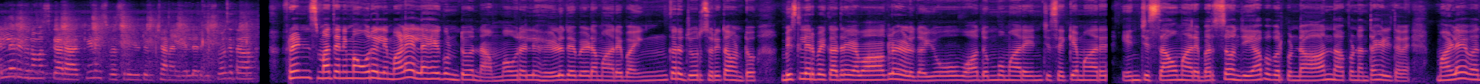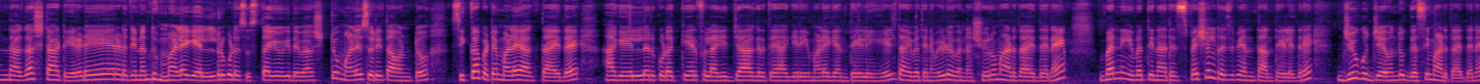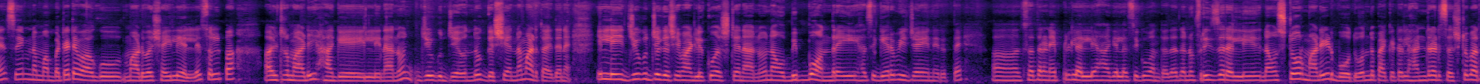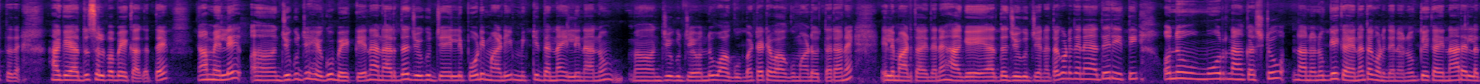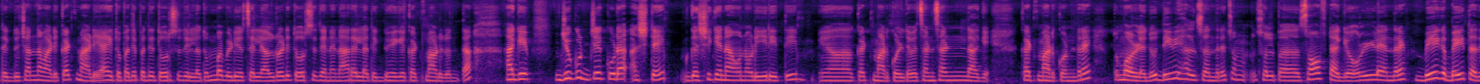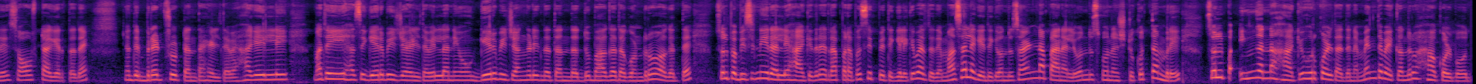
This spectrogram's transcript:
ಎಲ್ಲರಿಗೂ ನಮಸ್ಕಾರ. ಕೇಳಿಸ್ಬಸ್ರಿ ಯೂಟ್ಯೂಬ್ ಚಾನಲ್ಗೆ ಎಲ್ಲರಿಗೂ ಸ್ವಾಗತ. ಫ್ರೆಂಡ್ಸ್ ಮತ್ತೆ ನಿಮ್ಮ ಊರಲ್ಲಿ ಮಳೆ ಎಲ್ಲ ಹೇಗುಂಟು? ನಮ್ಮ ಊರಲ್ಲಿ ಹೇಳುದೇ ಬೇಡ ಮಾರೆ, ಭಯಂಕರ ಜೋರು ಸುರಿತಾ ಉಂಟು. ಬಿಸಿಲಿರ್ಬೇಕಾದ್ರೆ ಯಾವಾಗಲೂ ಹೇಳೋದು, ಅಯ್ಯೋ, ವಾ, ದೊಂಬು ಮಾರೆ, ಎಂಚಿ ಸೆಕೆ ಮಾರೆ, ಎಂಚಿ ಸಾವು ಮಾರೆ, ಬರ್ಸ ಒಂಜಿ ಯಾಪ ಬರ್ಪುಂಡ ಅಂದ ಹಾಪುಂಡ ಅಂತ ಹೇಳ್ತೇವೆ. ಮಳೆ ಬಂದಾಗ ಸ್ಟಾರ್ಟ್ ಎರಡೇ ಎರಡು ದಿನದ್ದು ಮಳೆಗೆ ಎಲ್ಲರೂ ಕೂಡ ಸುಸ್ತಾಗಿ ಹೋಗಿದ್ದೇವೆ. ಅಷ್ಟು ಮಳೆ ಸುರಿತಾ ಉಂಟು. ಸಿಕ್ಕಾಪಟ್ಟೆ ಮಳೆ ಆಗ್ತಾ ಇದೆ. ಹಾಗೆ ಎಲ್ಲರೂ ಕೂಡ ಕೇರ್ಫುಲ್ ಆಗಿ ಜಾಗ್ರತೆ ಆಗಿರಿ ಮಳೆಗೆ ಅಂತೇಳಿ ಹೇಳ್ತಾ ಇವತ್ತಿನ ವಿಡಿಯೋವನ್ನು ಶುರು ಮಾಡ್ತಾ ಇದ್ದೇನೆ. ಬನ್ನಿ ಇವತ್ತಿನ ಸ್ಪೆಷಲ್ ರೆಸಿಪಿ ಅಂತ ಅಂತ ಹೇಳಿದರೆ ಜೀವಗುಜ್ಜೆ ಒಂದು ಗಸಿ ಮಾಡ್ತಾ ಇದ್ದೇನೆ. ಸೇಮ್ ನಮ್ಮ ಬಟಾಟೆ ವಾಗು ಮಾಡುವ ಶೈಲಿಯಲ್ಲೇ ಸ್ವಲ್ಪ ಅಲ್ಟ್ರ್ ಮಾಡಿ ಹಾಗೆ ಇಲ್ಲಿ ನಾನು ಜೀವಗುಜ್ಜೆ ಒಂದು ಗಸಿಯನ್ನು ಮಾಡ್ತಾ ಇದ್ದೇನೆ. ಇಲ್ಲಿ ಜೀವಗುಜ್ಜೆ ಗಸಿ ಮಾಡಲಿಕ್ಕೂ ಅಷ್ಟೇ ನಾನು, ನಾವು ಬಿಬ್ಬು ಅಂದರೆ ಈ ಹಸಿ ಗೇರು ಬೀಜ ಏನಿರುತ್ತೆ ಸಾಧಾರಣ ಏಪ್ರಿಲಲ್ಲಿ ಹಾಗೆಲ್ಲ ಸಿಗುವಂಥದ್ದು. ಅದನ್ನು ಫ್ರೀಝರಲ್ಲಿ ನಾವು ಸ್ಟೋರ್ ಮಾಡಿ ಇಡ್ಬೋದು. ಒಂದು ಪ್ಯಾಕೆಟಲ್ಲಿ ಹಂಡ್ರೆಡ್ಸ್ ಅಷ್ಟು ಬರ್ತದೆ. ಹಾಗೆ ಅದು ಸ್ವಲ್ಪ ಬೇಕಾಗುತ್ತೆ. ಆಮೇಲೆ ಜುಗುಜ್ಜೆ ಹೇಗೂ ಬೇಕೇ? ನಾನು ಅರ್ಧ ಜಿಗುಜ್ಜೆ ಇಲ್ಲಿ ಪೋಡಿ ಮಾಡಿ ಮಿಕ್ಕಿದ್ದನ್ನು ಇಲ್ಲಿ ನಾನು ಜುಗುಜ್ಜೆ ಒಂದು ವಾಗು, ಬಟಾಟೆ ವಾಗು ಮಾಡೋ ಥರನೇ ಇಲ್ಲಿ ಮಾಡ್ತಾ ಇದ್ದೇನೆ. ಹಾಗೆ ಅರ್ಧ ಜಿಗುಜ್ಜೆಯನ್ನು ತಗೊಂಡಿದ್ದೇನೆ. ಅದೇ ರೀತಿ ಒಂದು ಮೂರು ನಾಲ್ಕಷ್ಟು ನಾನು ನುಗ್ಗೆಕಾಯಿಯನ್ನು ತಗೊಂಡಿದ್ದೇನೆ. ನುಗ್ಗೆಕಾಯಿ ನಾರೆಲ್ಲ ತೆಗೆದು ಚೆಂದ ಮಾಡಿ ಕಟ್ ಮಾಡಿ, ಆಯಿತು, ಪದೇ ಪದೇ ತೋರಿಸೋದಿಲ್ಲ. ತುಂಬ ವೀಡಿಯೋಸಲ್ಲಿ ಆಲ್ರೆಡಿ ತೋರಿಸಿದ್ದೇನೆ. ನಾರೆಲ್ಲ ತೆಗೆದು ಹೇಗೆ ಕಟ್ ಮಾಡೋದು ಅಂತ ಹಾಗೆ ಜುಗುಡ್ಜೆ ಕೂಡ ಅಷ್ಟೇ. ಗಶಿಗೆ ನಾವು ನೋಡಿ ಈ ರೀತಿ ಕಟ್ ಮಾಡ್ಕೊಳ್ತೇವೆ ಸಣ್ಣ ಸಣ್ಣದಾಗಿ ಕಟ್ ಮಾಡಿಕೊಂಡ್ರೆ ತುಂಬ ಒಳ್ಳೆಯದು ದಿವಿ ಹಲ್ಸು ಅಂದರೆ ಸ್ವಲ್ಪ ಸಾಫ್ಟಾಗಿ ಒಳ್ಳೆ ಅಂದರೆ ಬೇಗ ಬೇಯ್ತದೆ ಸಾಫ್ಟಾಗಿರ್ತದೆ ಅದೇ ಬ್ರೆಡ್ ಫ್ರೂಟ್ ಅಂತ ಹೇಳ್ತೇವೆ. ಹಾಗೆ ಇಲ್ಲಿ ಮತ್ತು ಈ ಹಸಿ ಗೇರು ಬೀಜ ಹೇಳ್ತೇವೆ. ಇಲ್ಲ, ನೀವು ಗೇರು ಬೀಜ ಅಂಗಡಿಯಿಂದ ತಂದದ್ದು ಭಾಗ ತಗೊಂಡ್ರೂ ಆಗುತ್ತೆ. ಸ್ವಲ್ಪ ಬಿಸಿ ನೀರಲ್ಲಿ ಹಾಕಿದರೆ ರಪ ರಪ ಸಿಪ್ಪೆ ತೆಗಿಲಿಕ್ಕೆ ಬರ್ತದೆ. ಮಸಾಲೆಗೆ ಇದಕ್ಕೆ ಒಂದು ಸಣ್ಣ ಪ್ಯಾನಲ್ಲಿ ಒಂದು ಸ್ಪೂನಷ್ಟು ಕೊತ್ತಂಬರಿ ಸ್ವಲ್ಪ ಇಂಗನ್ನು ಹಾಕಿ ಹುರ್ಕೊಳ್ತಾ ಇದ್ದೇನೆ. ಮೆಂತೆ ಬೇಕಂದರೂ ಹಾಕೊಳ್ಬೋದು.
